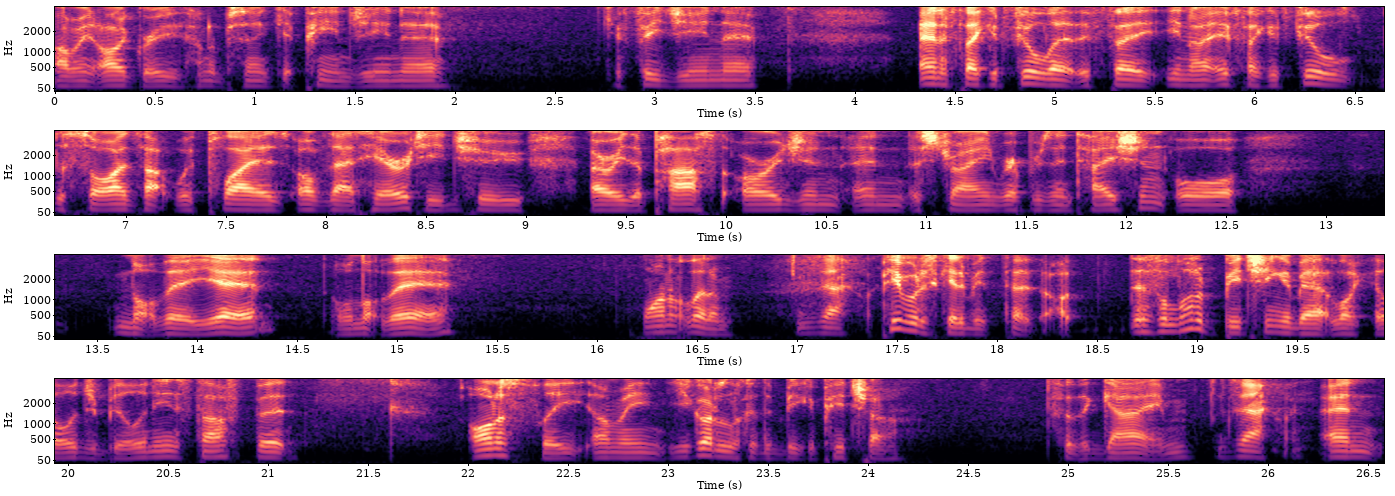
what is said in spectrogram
I mean, I agree, hundred percent. Get PNG in there, get Fiji in there. And if they could fill that, if they, you know, if they could fill the sides up with players of that heritage who are either past the origin and Australian representation or not there yet or not there, why not let them? Exactly. People just get a bit. That, uh, there's a lot of bitching about like eligibility and stuff, but honestly, I mean, you got to look at the bigger picture for the game. Exactly. And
